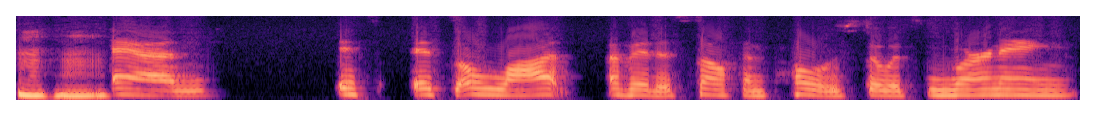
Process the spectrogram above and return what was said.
Mm-hmm. And it's it's a lot of it is self-imposed. So it's learning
